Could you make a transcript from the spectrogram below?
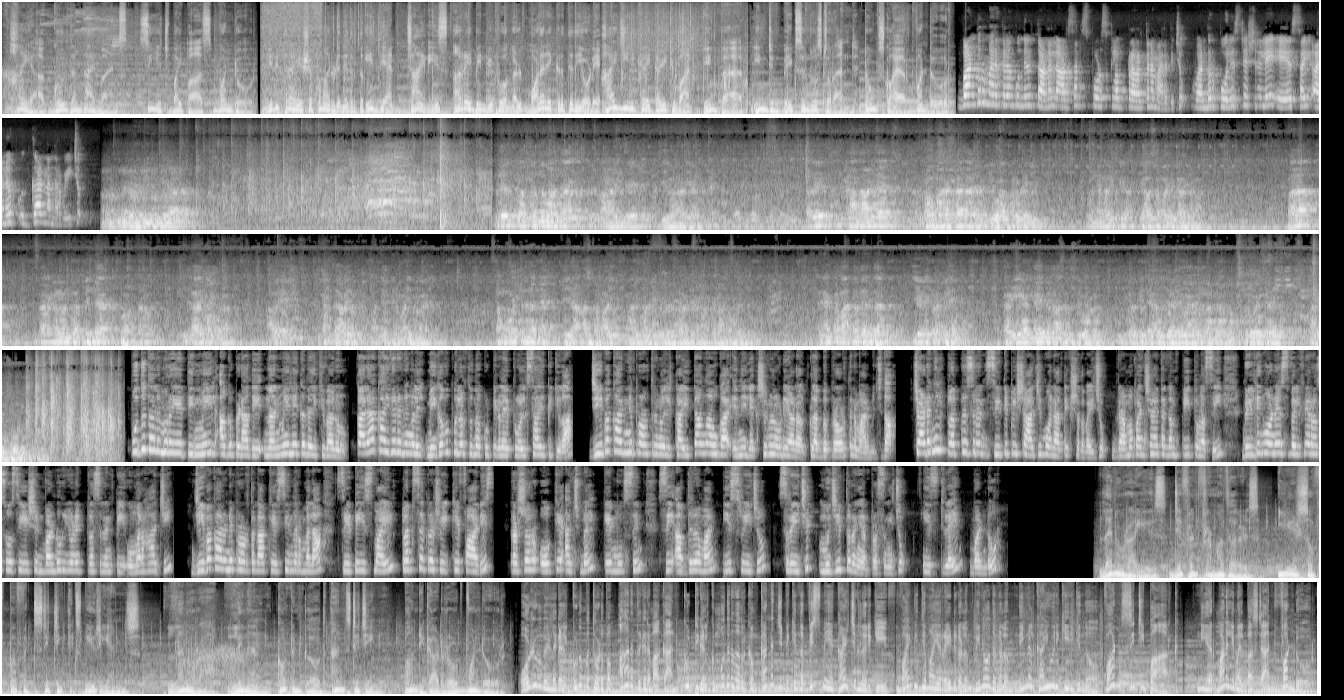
Haya golden diamonds C H bypass Wandoor. വിദഗ്ധരായ ഷെഫുമാരുടെ നേതൃത്വം ഇന്ത്യൻ ചൈനീസ് അറേബ്യൻ വിഭവങ്ങൾ വളരെ കൃത്യതയോടെ ഹൈജീനിക്കായി കഴിക്കുവാൻ Indian bakes and restaurant town square Wandoor. Wandoor Marakkalam Kunnil Thanal arts and sports club പ്രവർത്തനം ആരംഭിച്ചു. വണ്ടൂർ പോലീസ് സ്റ്റേഷനിലെ എ എസ് ഐ അനൂപ് ഉദ്ഘാടനം നിർവഹിച്ചു. ക്ലബ് എന്ന് പറഞ്ഞാൽ നാടിന്റെ ജീവനാടിയാണ് അത് ആ നാടിലെ കൗമാരക്കാരായും യുവാക്കളുടെയും ഉന്നമതിക്ക് അത്യാവശ്യമായൊരു കാര്യമാണ്. പല സ്ഥലങ്ങളിലും ക്ലബിന്റെ പ്രവർത്തനം ഇല്ലായ്മ മൂലം അവരെ കഞ്ചാവിനും മദ്യത്തിനും അടിമകളായി. സമൂഹത്തിന് തന്നെ തീരാ നഷ്ടമായി മാറിക്കൊണ്ടിരിക്കുന്ന ഒരു സാഹചര്യമാണ് കടന്നുകൊണ്ടിരിക്കുന്നത് ഇതിനൊക്കെ മാറ്റം വരുത്താൻ ഈ ഒരു ക്ലബിന് കഴിയട്ടെ എന്ന് ആശംസിച്ചുകൊണ്ട് ക്ലബിന്റെ ഔദ്യോഗികമായ ഉദ്ഘാടനം നിർവഹിച്ചായി അറിയിച്ചു പുതുതലമുറയെ തിന്മയിൽ അകപ്പെടാതെ നന്മയിലേക്ക് നയിക്കുവാനും കലാകായിക രംഗങ്ങളിൽ മികവ് പുലർത്തുന്ന കുട്ടികളെ പ്രോത്സാഹിപ്പിക്കുക ജീവകാരുണ്യ പ്രവർത്തനങ്ങളിൽ കൈത്താങ്ങാവുക എന്നീ ലക്ഷ്യങ്ങളോടെയാണ് ക്ലബ്ബ് പ്രവർത്തനം ആരംഭിച്ചത്. ചടങ്ങിൽ club president C T P Shajimon അധ്യക്ഷത വഹിച്ചു. ഗ്രാമപഞ്ചായത്ത് അംഗം P Thulasi building owners welfare association Wandoor unit president P Umar Haji ജീവകാരുണ്യ പ്രവർത്തക K C Nirmala C T Ismail club secretary K Faris treasurer O K Ajmal K Musin C Abdurahman E Sreeju Sreejith Mujeeb തുടങ്ങിയവർ പ്രസംഗിച്ചു east live Wandoor Lenora is different from others. Years of perfect stitching experience. Lenora linen, cotton ഒഴിവുവേളകൾ കുടുംബത്തോടൊപ്പം ആനന്ദകരമാക്കാൻ കുട്ടികൾക്കും മുതിർന്നവർക്കും കണ്ണഞ്ചിപ്പിക്കുന്ന വിസ്മയ കാഴ്ചകൾ ഒരുക്കി വൈവിധ്യമായ റൈഡുകളും വിനോദങ്ങളും നിങ്ങൾക്കായി ഒരുക്കിയിരിക്കുന്നു one city park. Near Manalimal bus stand Wandoor.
